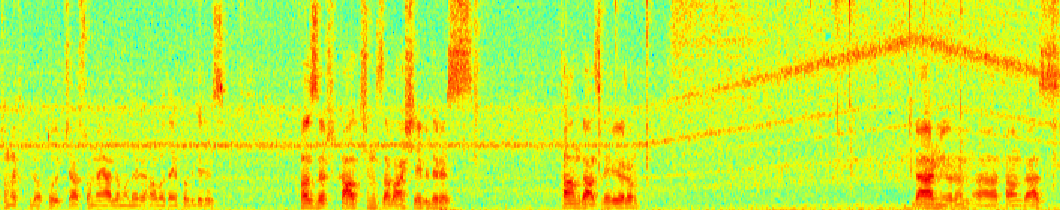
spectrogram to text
otomatik pilotta uçacağız. Son ayarlamaları havada yapabiliriz. Hazır. Kalkışımıza başlayabiliriz. Tam gaz veriyorum. Vermiyorum. Aa, tam gaz.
